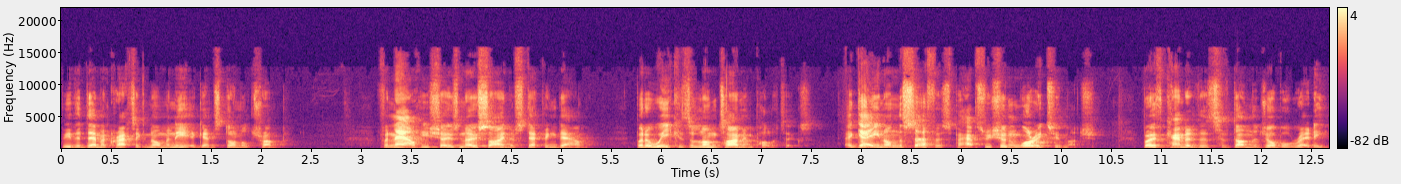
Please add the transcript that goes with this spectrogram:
be the Democratic nominee against Donald Trump. For now, he shows no sign of stepping down, but a week is a long time in politics. Again, on the surface, perhaps we shouldn't worry too much. Both candidates have done the job already,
